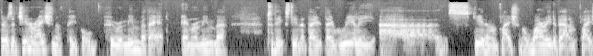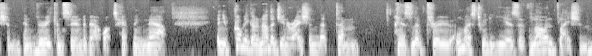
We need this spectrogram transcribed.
there is a generation of people who remember that and remember to the extent that they, they really are scared of inflation or worried about inflation and very concerned about what's happening now. Then you've probably got another generation that um, has lived through almost 20 years of low inflation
